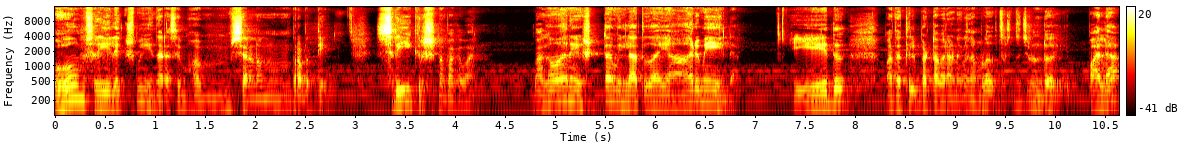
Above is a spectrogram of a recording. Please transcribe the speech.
ഓം ശ്രീ ലക്ഷ്മി നരസിംഹം ശരണം പ്രപത്തി ശ്രീകൃഷ്ണ ഭഗവാൻ. ഭഗവാനെ ഇഷ്ടമില്ലാത്തതായി ആരുമേ ഇല്ല ഏത് മതത്തിൽപ്പെട്ടവരാണെങ്കിലും നമ്മൾ ശ്രദ്ധിച്ചിട്ടുണ്ട് പല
